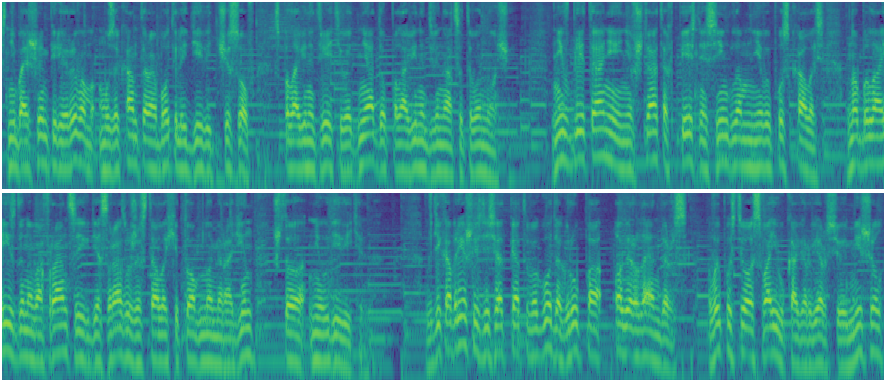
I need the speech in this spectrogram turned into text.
С небольшим перерывом музыканты работали 9 часов с половины третьего дня до половины 12 ночи. Ни в Британии, ни в Штатах песня синглом не выпускалась, но была издана во Франции, где сразу же стала хитом номер один, что неудивительно. В декабре 1965 года группа Overlanders выпустила свою кавер-версию «Мишел»,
